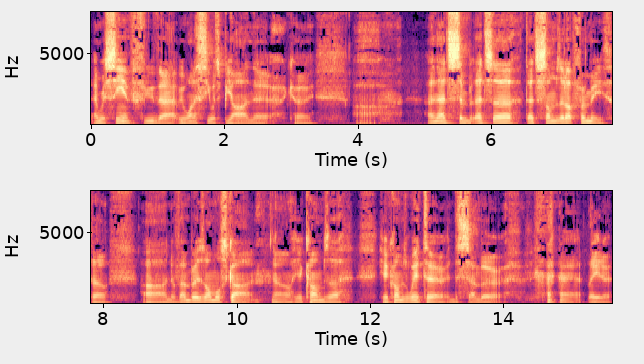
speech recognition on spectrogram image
and we're seeing through that. We want to see what's beyond there. Okay, uh, and that's sim- that's uh that sums it up for me. So uh, November is almost gone. Now here comes uh here comes winter in December. Later.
